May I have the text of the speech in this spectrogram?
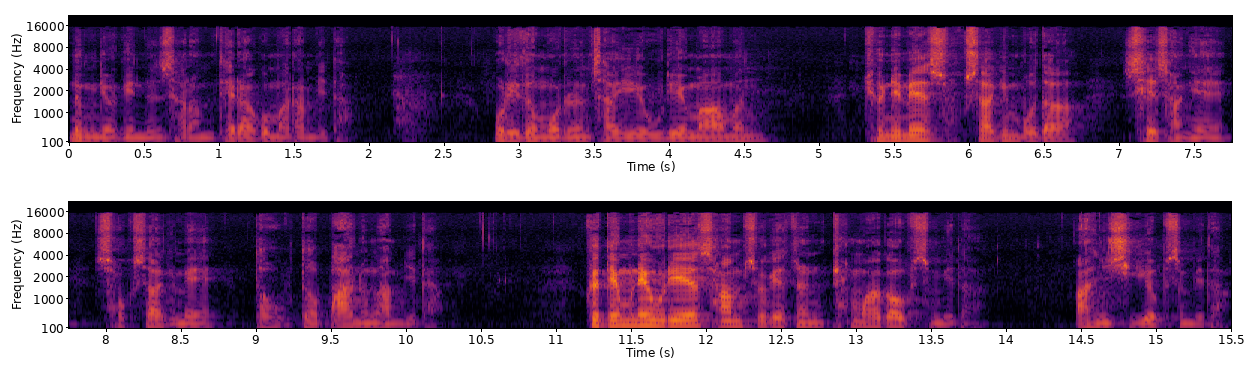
능력 있는 사람 되라고 말합니다. 우리도 모르는 사이에 우리의 마음은 주님의 속삭임보다 세상의 속삭임에 더욱더 반응합니다. 그 때문에 우리의 삶 속에서는 평화가 없습니다. 안식이 없습니다.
